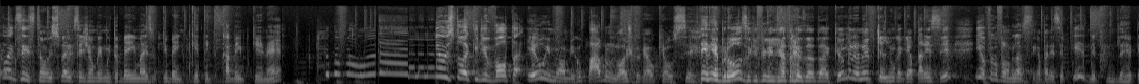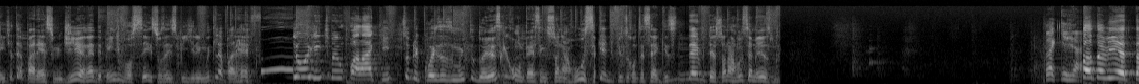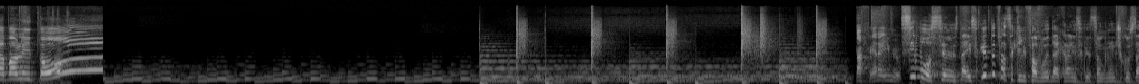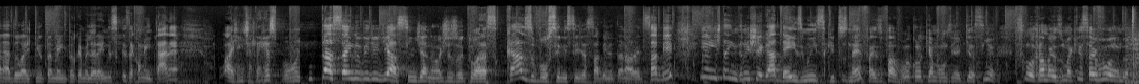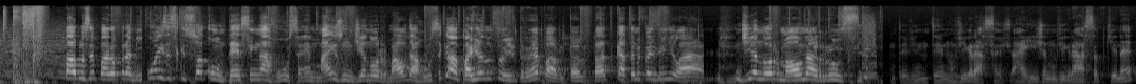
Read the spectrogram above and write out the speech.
Como é que vocês estão? Eu espero que sejam bem, muito bem, mais do que bem, porque tem que ficar bem, porque, né? O que eu tô falando? Eu estou aqui de volta, eu e meu amigo Pablo, lógico que é o que é o ser tenebroso que fica aqui atrás da, da câmera, né? Porque ele nunca quer aparecer. E eu fico falando, não, você tem que aparecer porque de, de repente até aparece um dia, né? Depende de vocês, se vocês pedirem muito, ele aparece. E hoje a gente veio falar aqui sobre coisas muito doidas que acontecem só na Rússia, que é difícil acontecer aqui, isso deve ter só na Rússia mesmo. Tô aqui já. Solta a vinheta, Pablito! Tá fera aí, meu. Se você não está inscrito, faça aquele favor de dar aquela inscrição que não te custa nada. O like também, então que é melhor ainda. Se quiser comentar, né? A gente até responde. Tá saindo vídeo dia sim, dia não, às 18 horas. Caso você não esteja sabendo, tá na hora de saber. E a gente tá tentando chegar a 10 mil inscritos, né? Faz o favor, eu coloquei a mãozinha aqui assim, ó. Se colocar mais uma aqui, sai voando, ó. Pablo separou para mim coisas que só acontecem na Rússia, né? Mais um dia normal da Rússia, que é uma página do Twitter, né, Pablo? Tá, tá catando coisinha de lá. Dia normal na Rússia. Não teve, não teve, não vi graça. Aí já não vi graça, porque, né?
